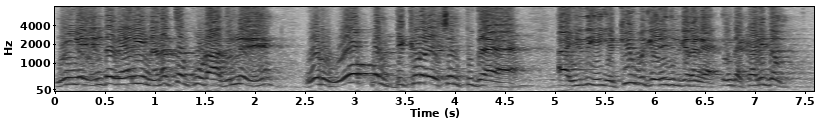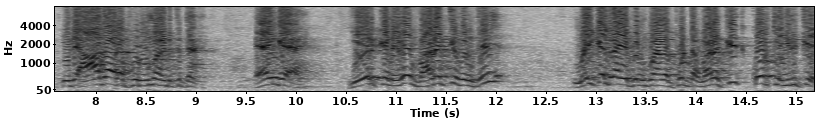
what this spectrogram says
நீங்கள் எந்த வேலையும் நடத்தக்கூடாதுன்னு ஒரு ஓபன் டிக்ளரேஷன் டு த இது கியூபுக்கு எழுதியிருக்கிறாங்க. இந்த கடிதம். இது ஆதாரப்பூர்வமா எடுத்துட்டேன். ஏங்க ஏற்கனவே வழக்கு வந்து மைக்கேல் ராயப்பன் போட்ட வழக்கு கோர்ட்ல இருக்கு.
